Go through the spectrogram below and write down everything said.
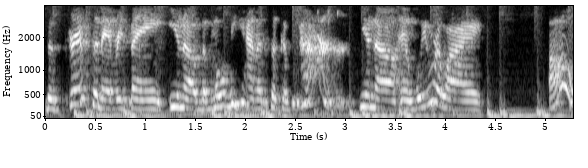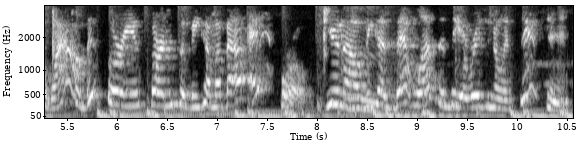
the scripts and everything, you know, the movie kind of took a turn, you know, and we were like, oh wow, this story is starting to become about April, you know, Mm. because that wasn't the original intention.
